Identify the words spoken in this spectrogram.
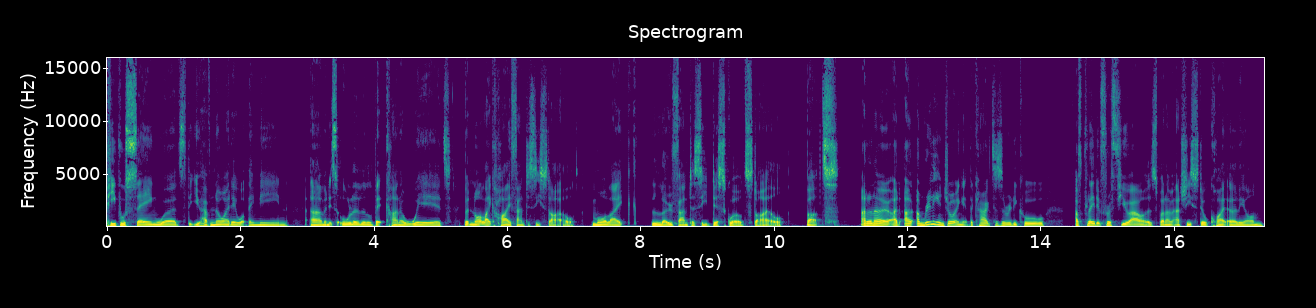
people saying words that you have no idea what they mean. Um, and it's all a little bit kind of weird, but not like high fantasy style, more like low fantasy Discworld style. But I don't know, I, I'm really enjoying it. The characters are really cool. I've played it for a few hours, but I'm actually still quite early on,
